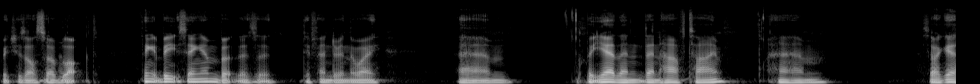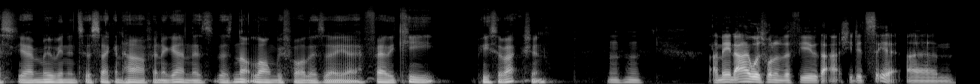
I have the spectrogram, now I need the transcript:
which is also Mhm. blocked. I think it beats Ingham, but there's a defender in the way. Um, but yeah, then then half time. Um, so I guess yeah, moving into the second half, and again, there's there's not long before there's a uh, fairly key piece of action. hmm I mean, I was one of the few that actually did see it. Um,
